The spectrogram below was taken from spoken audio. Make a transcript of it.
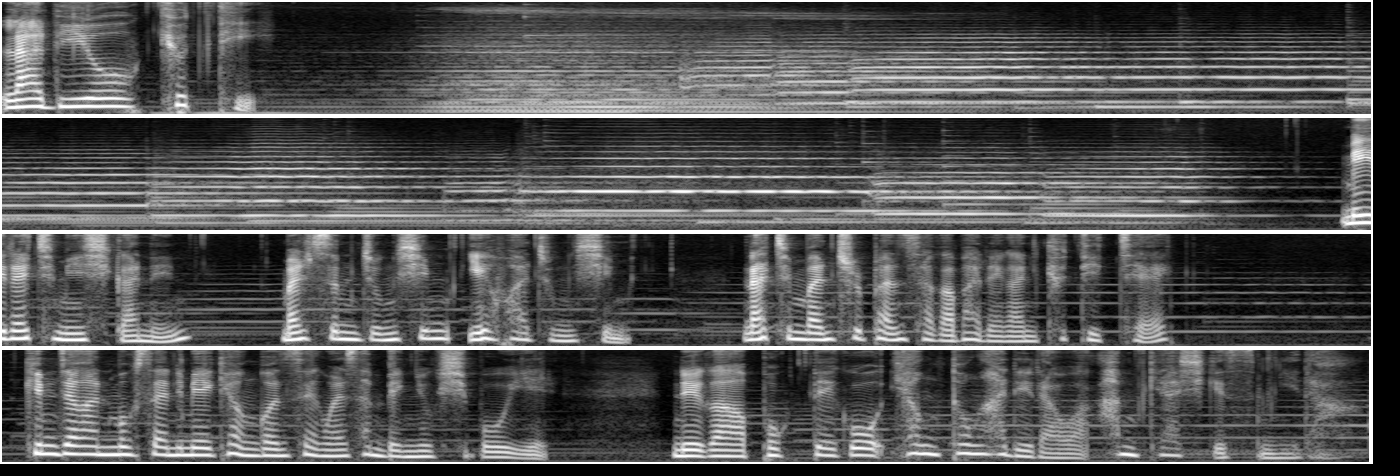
라디오 큐티 매일 아침 이 시간은 말씀 중심 예화 중심 나침반 출판사가 발행한 큐티 책 김정한 목사님의 경건 생활 365일 뇌가 복되고 형통하리라와 함께 하시겠습니다.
